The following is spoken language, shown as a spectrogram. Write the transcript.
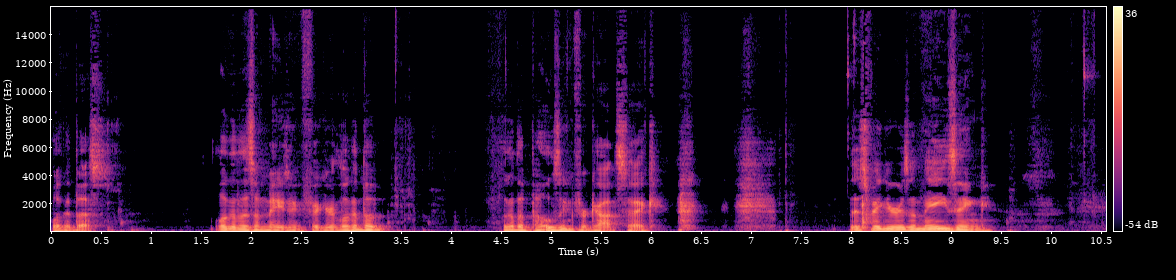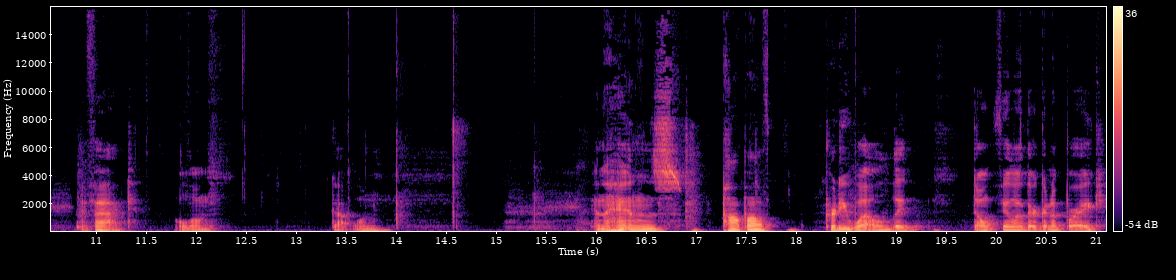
Look at this. Look at this amazing figure. Look at the look at the posing for God's sake. this figure is amazing. In fact, hold on. Got one. And the hands pop off pretty well. They don't feel like they're gonna break.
